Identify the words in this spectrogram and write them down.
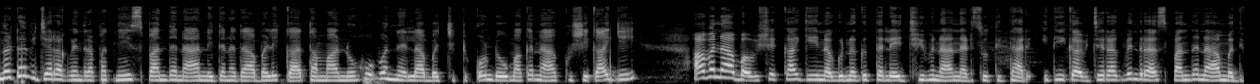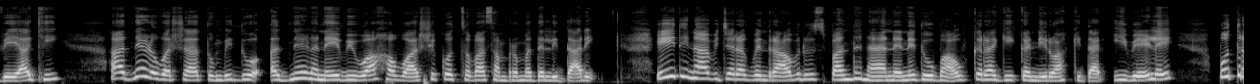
ನಟ ವಿಜಯ ರಾಘವೇಂದ್ರ ಪತ್ನಿ ಸ್ಪಂದನ ನಿಧನದ ಬಳಿಕ ತಮ್ಮ ನೋವನ್ನೆಲ್ಲ ಬಚ್ಚಿಟ್ಟುಕೊಂಡು ಮಗನ ಖುಷಿಗಾಗಿ, ಅವನ ಭವಿಷ್ಯಕ್ಕಾಗಿ ನಗು ನಗುತ್ತಲೇ ಜೀವನ ನಡೆಸುತ್ತಿದ್ದಾರೆ. ಇದೀಗ ವಿಜಯ ರಾಘವೇಂದ್ರ ಸ್ಪಂದನ ಮದುವೆಯಾಗಿ ಹದಿನೇಳು ವರ್ಷ ತುಂಬಿದ್ದು ಹದಿನೇಳನೇ ವಿವಾಹ ವಾರ್ಷಿಕೋತ್ಸವ ಸಂಭ್ರಮದಲ್ಲಿದ್ದಾರೆ. ಈ ದಿನ ವಿಜಯ ರಾಘವೇಂದ್ರ ಅವರು ಸ್ಪಂದನ ನೆನೆದು ಭಾವುಕರಾಗಿ ಕಣ್ಣೀರು ಹಾಕಿದ್ದಾರೆ. ಈ ವೇಳೆ ಪುತ್ರ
